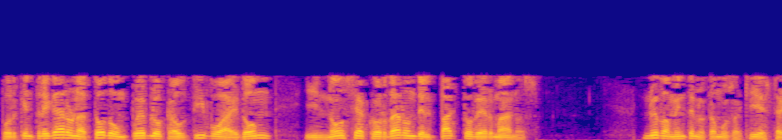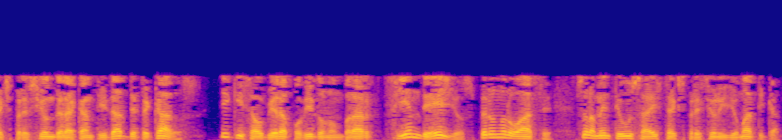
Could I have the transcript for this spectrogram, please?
porque entregaron a todo un pueblo cautivo a Edom, y no se acordaron del pacto de hermanos. Nuevamente notamos aquí esta expresión de la cantidad de pecados, y quizá hubiera podido nombrar cien de ellos, pero no lo hace, solamente usa esta expresión idiomática.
